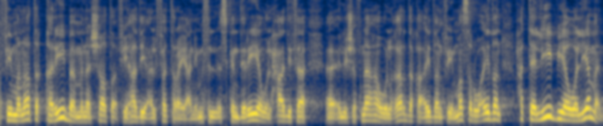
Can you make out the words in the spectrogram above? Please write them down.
في مناطق قريبة من الشاطئ في هذه الفترة؟ يعني مثل الإسكندرية والحادثة اللي شفناها والغردقة أيضا في مصر وأيضا حتى ليبيا واليمن.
